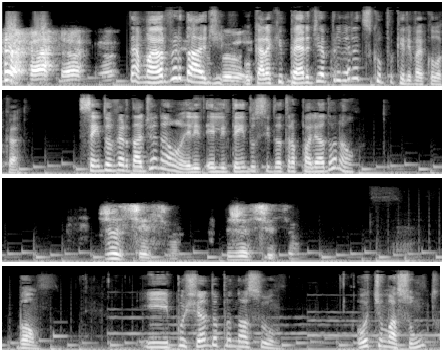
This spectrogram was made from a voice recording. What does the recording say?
é a maior verdade. O cara que perde é a primeira desculpa que ele vai colocar. Sendo verdade ou não, ele, ele tendo sido atrapalhado ou não. Justíssimo. Justíssimo. Bom, e puxando para o nosso último assunto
